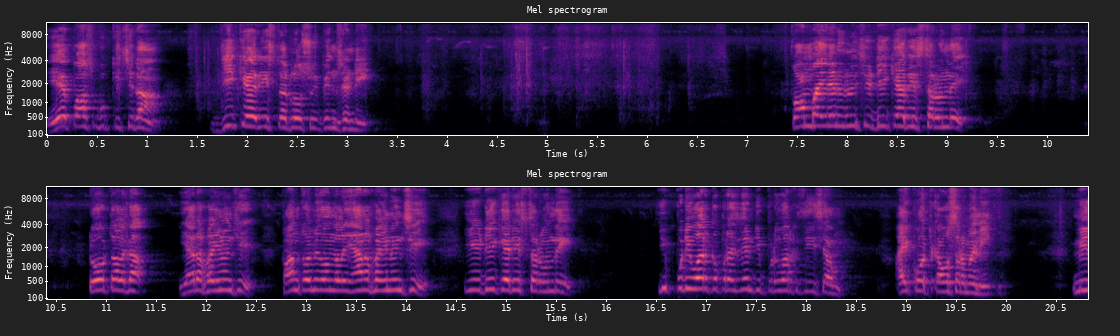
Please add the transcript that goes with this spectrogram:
ఏ పాస్బుక్ ఇచ్చినా జీకే రిజిస్టర్లో చూపించండి. తొంభై రెండు నుంచి డీకే రిజిస్టర్ ఉంది. టోటల్గా ఎనభై నుంచి పంతొమ్మిది వందల ఎనభై నుంచి ఈ డీకే రిజిస్టర్ ఉంది. ఇప్పటి వరకు ప్రెసిడెంట్ ఇప్పటి వరకు తీసాం హైకోర్టుకు అవసరమని. మీ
